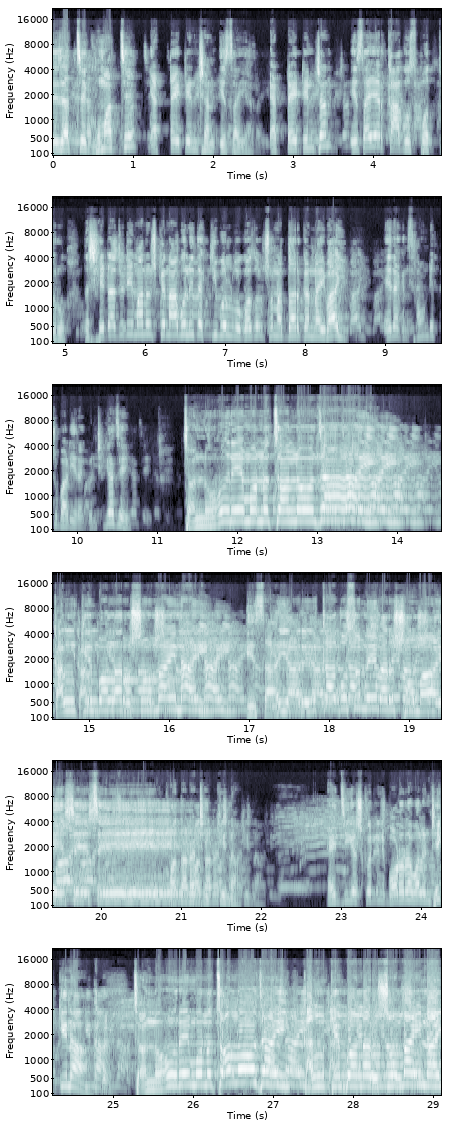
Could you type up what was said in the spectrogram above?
যাচ্ছে ঘুমাচ্ছে একটাই টেনশন এসআইআর একটাই টেনশন এসআইআর কাগজপত্র। তো সেটা যদি মানুষকে না বলি তা কি বলব? গজল শোনার দরকার নাই ভাই। এই দেখেন সাউন্ড একটু বাড়িয়ে রাখবেন ঠিক আছে? চলো রে মন চলো যাই। কালকে বলার সময় নাই। এসআইআর এর কাগজ নেবার সময় এসেছে। কথাটা ঠিক কিনা? এই জিজ্ঞেস করিনি বড়রা বলেন ঠিক কিনা চলো রে মন চলো যাই কালকে বলার সময় নাই।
